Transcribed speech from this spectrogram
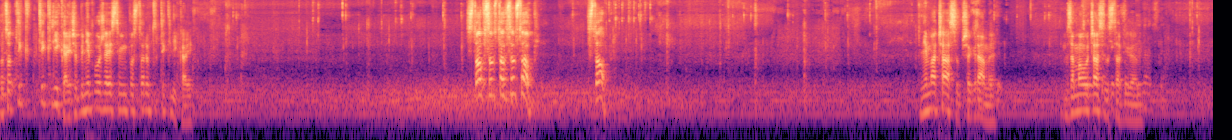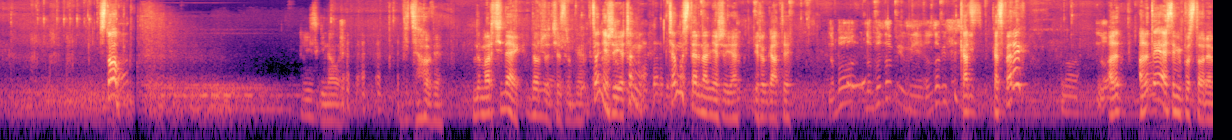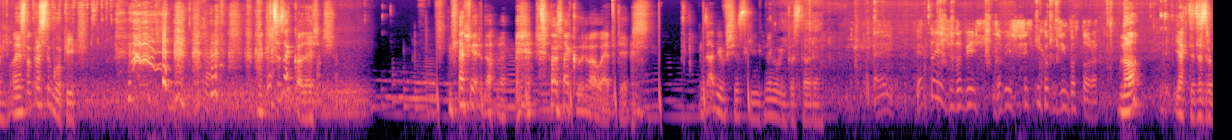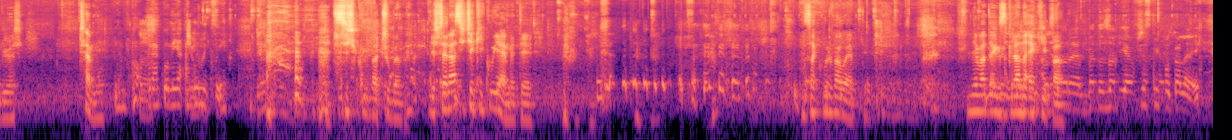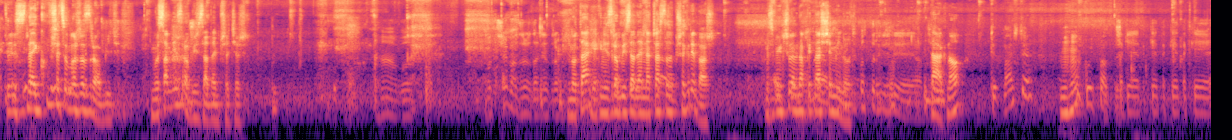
No to ty, ty klikaj, żeby nie było, że jestem impostorem, to ty klikaj. Stop, stop, stop, stop, stop! Stop! Nie ma czasu, przegramy. Za mało czasu stawiłem. Stop! I zginąłem. Widzowie. No Marcinek, dobrze cię zrobiłem. Kto nie żyje? Czemu, czemu Sternal nie żyje? I rogaty. No bo, no bo zabił mnie, on zabił wszystkich. Kac Kacperek? No, No, Ale, ale to ja jestem impostorem. On jest po prostu głupi. Co za koleś? Ja pierdolę. Co za kurwa łeb, ty. Zabił wszystkich, nie był impostorem. ej, jak to jest, że zabiłeś, zabiłeś wszystkich oprócz impostora? No? Jak ty to zrobiłeś? Czemu? No, bo brakło mi amunicji. Jesteś kurwa czubem. Jeszcze raz i cię kikujemy, ty. Za kurwa łeb, ty. Nie ma tak jak zgrana ekipa. Będę zabijał wszystkich po kolei. To jest najgłupsze, co można zrobić. Bo sam nie zrobisz zadań przecież. Aha, bo, bo trzeba z zadania zrobić. No tak, jak nie zrobisz zadań na czas, to przegrywasz. Zwiększyłem na 15 minut. Żyje, ja. Tak, no. 15? Mhm. Takie, takie, takie, takie...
